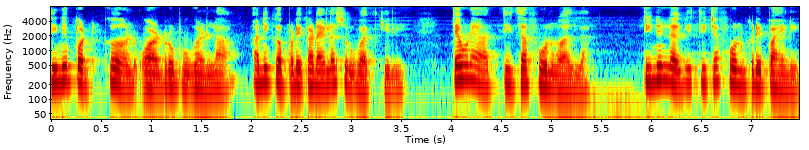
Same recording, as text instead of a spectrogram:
तिने पटकन वॉर्ड्रोप उघडला आणि कपडे काढायला सुरुवात केली. तेवढ्यात तिचा फोन वाजला. तिने लगेच तिच्या फोनकडे पाहिले.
